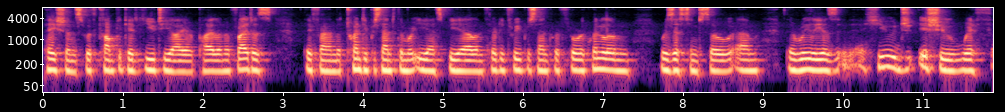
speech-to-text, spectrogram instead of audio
patients with complicated UTI or pyelonephritis, they found that 20% of them were ESBL and 33% were fluoroquinolone resistant. So um, there really is a huge issue with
